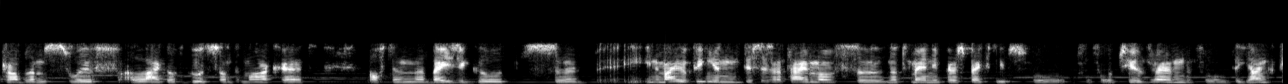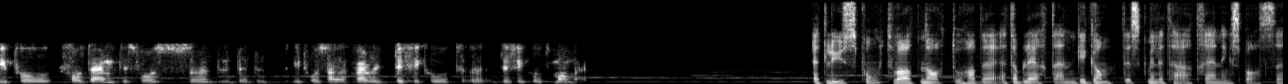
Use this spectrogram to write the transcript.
problems with a lack of goods on the market, often basic goods. Uh, in my opinion, this is a time of uh, not many perspectives for, for, for children, for the young people. For them, this was uh, the, the, it was a very difficult, uh, difficult moment. Et lyspunkt var at Nato hadde etablert en gigantisk militær treningsbase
